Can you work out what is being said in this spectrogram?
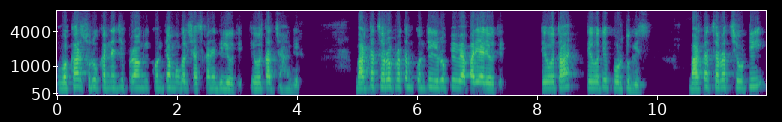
वखार सुरू करण्याची परवानगी कोणत्या मुघल शासकाने दिली होती? ते होता जहांगीर. भारतात सर्वप्रथम कोणते युरोपीय व्यापारी आले होते? ते होता ते होते पोर्तुगीज. भारतात सर्वात शेवटी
